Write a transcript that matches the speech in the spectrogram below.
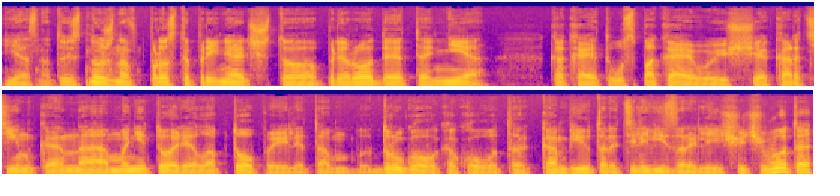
Ясно. То есть нужно просто принять, что природа это не какая-то успокаивающая картинка на мониторе лаптопа или там другого какого-то компьютера, телевизора или еще чего-то,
